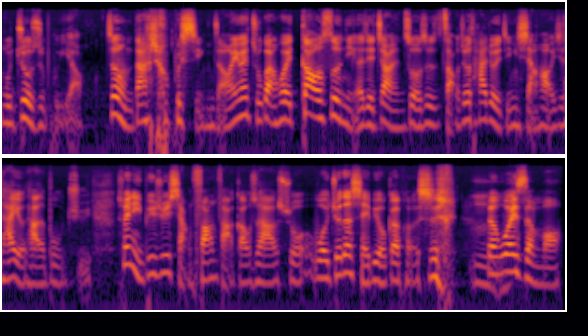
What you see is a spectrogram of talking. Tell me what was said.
我就是不要，这种当然就不行，你知道吗？因为主管会告诉你，而且叫你做的是早就他就已经想好，以及他有他的布局，所以你必须想方法告诉他说，我觉得谁比我更合适，那为什么？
